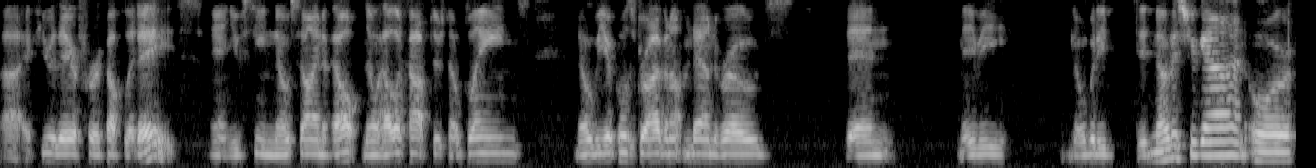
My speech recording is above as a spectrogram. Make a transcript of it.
Uh, if you're there for a couple of days and you've seen no sign of help, no helicopters, no planes, no vehicles driving up and down the roads, then maybe nobody did notice you gone, or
